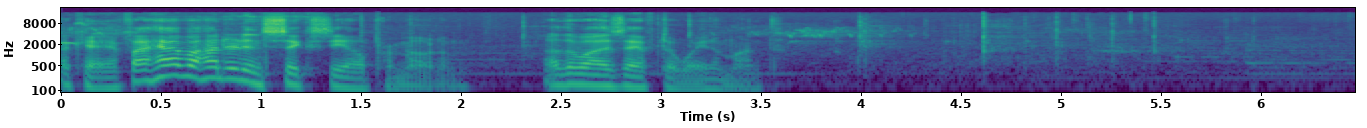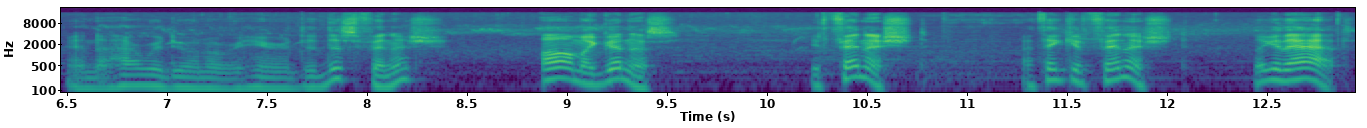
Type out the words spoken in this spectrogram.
Okay, if I have 160, I'll promote him. Otherwise, I have to wait a month. And uh, how are we doing over here? Did this finish? Oh my goodness. It finished. I think it finished. Look at that.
